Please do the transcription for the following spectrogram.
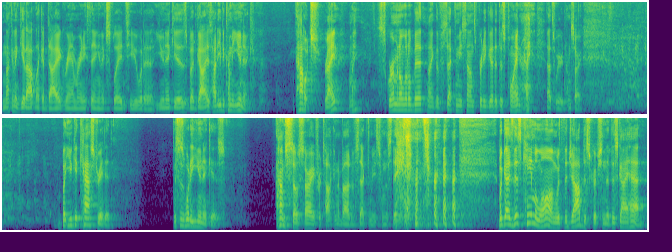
I'm not going to get out like a diagram or anything and explain to you what a eunuch is, but guys, how do you become a eunuch? Ouch, right? right? Squirming a little bit, like the vasectomy sounds pretty good at this point, right? That's weird, I'm sorry. but you get castrated. This is what a eunuch is. I'm so sorry for talking about vasectomies from the States. but guys, this came along with the job description that this guy had.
